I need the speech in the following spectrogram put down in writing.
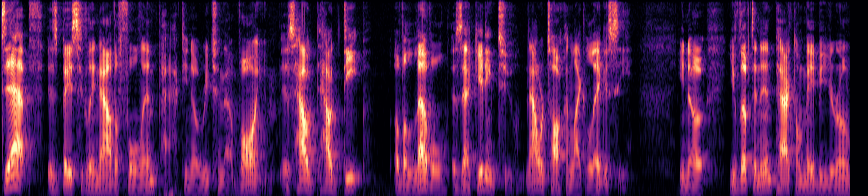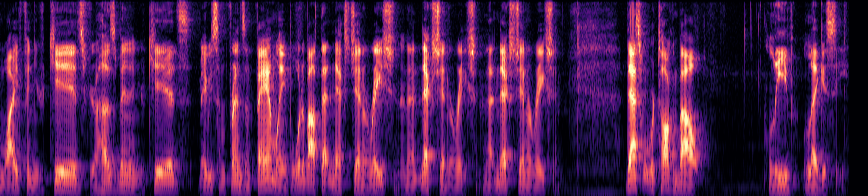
Depth is basically now the full impact, you know, reaching that volume. Is how how deep of a level is that getting to? Now we're talking like legacy. You know, you've left an impact on maybe your own wife and your kids, your husband and your kids, maybe some friends and family, but what about that next generation and that next generation and that next generation? That's what we're talking about leave legacy.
